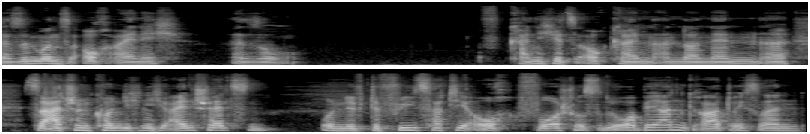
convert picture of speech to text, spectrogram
Da sind wir uns auch einig. Also kann ich jetzt auch keinen anderen nennen. Äh, Sargent konnte ich nicht einschätzen. Und De Vries hat hier auch Vorschusslorbeeren, gerade durch seinen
